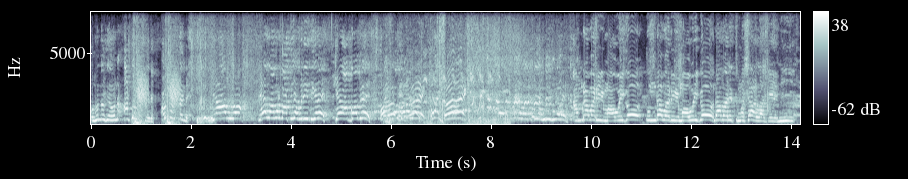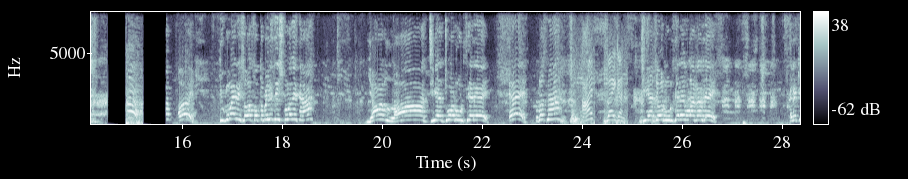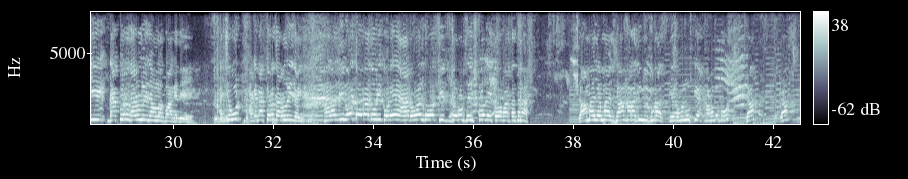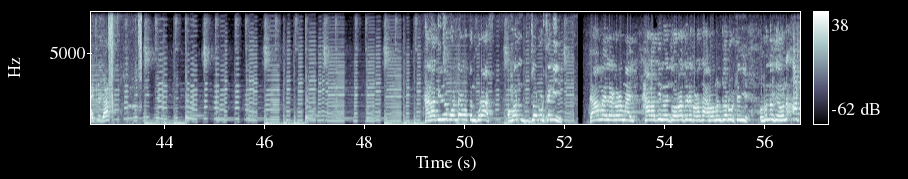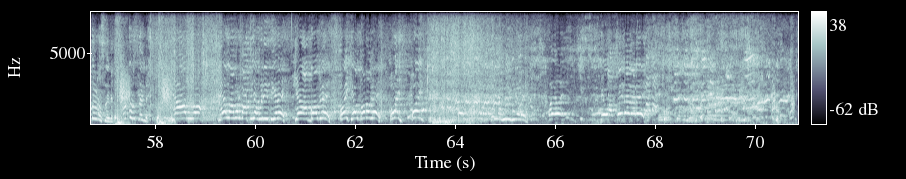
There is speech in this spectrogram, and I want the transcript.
ওখান থেকে ওখানে আটটা সেকেন্ড আটটা সেকেন্ড ইয়া আল্লাহ ইয়া আল্লাহ আমার বাতি যা ঘুরিয়ে দিয়ে কে আগবে ওই কেউ ধরবে ওই আমরা বাড়ির মা ওই গো তোমরা বাড়ির মা ওই গো। তোমরা বাড়ির মশা লাগে নি ওই তুই ঘুমাই রিস সত্য বেলি স্কুলে যেতে না? ইয়া আল্লাহ জিয়া জোর উঠছে রে। এ উঠোস না। বাইগান। জিয়া জোর উঠছে রে বলাটা রে। এটা কি ডাক্তারের ধারণ লই যাওয়া লাগবো আগে দে? আচ্ছা উঠ, আগে ডাক্তারের ধারণ লই যাই। সারাদিন ওই দৌড়াদৌড়ি করে আর ওখান তো শীত জ্বর উঠছে, স্কুলে পারতেছে না। যা মাইলে, যা সারাদিন কে ওখানে উঠকে হাঁটো উঠ। যা যা আচ্ছা যা। সারাদিন ওই বন্ডার মতন পুরাস ওখান জ্বর উঠছে নি? যা মাইলে করে মাইল। সারাদিন ওই দৌড়াদৌড়ি করা আর ওখানে জ্বর উঠছে নি। ওখান ওখানে আটটা সেকেন্ড আটটা আল্লাহ!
